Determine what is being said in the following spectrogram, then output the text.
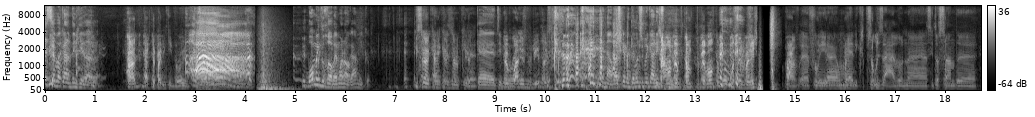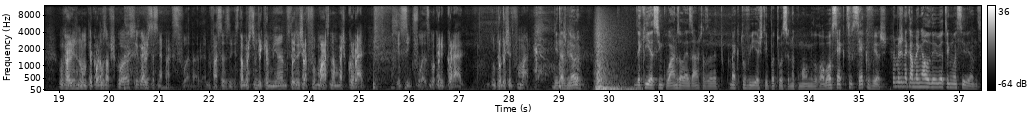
Essa bacana tem que idade? Ah, ter para 22. Ah! O homem do roubo é monogâmico. Isso é quer dizer o quê? Que é tipo. Bebo várias bebidas? não, basicamente eu vou explicar isto. Não, eu bebo tanto de volta como uma cerveja. Pá, fui a um médico especializado na situação de um gajo não meter cordas ao pescoço e o gajo disse assim: ah pá, que se foda, não faças isso, toma estes medicamentos, tens de deixar de fumar, senão vais com caralho. E assim, foda-se, não quero ir com caralho. Então deixei de fumar. E estás melhor? Daqui a 5 anos ou 10 anos, estás a ver tu, como é que tu vias tipo, a tua cena como homem do roubo? Ou se é que, tu, se é que vês? Imagina que amanhã o DB tem um acidente.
